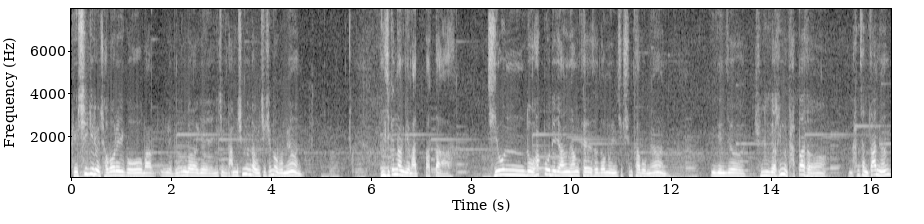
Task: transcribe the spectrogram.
그 시기를 저버리고 막 우리가 무분별하게 일찍 남 심는다고 일찍 심어보면 일찍 끝나는 게 맞, 맞다. 지온도 확보되지 않은 상태에서 너무 일찍 심다 보면 이게 이제 줄기가 힘을 다 빠서 한참 따면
